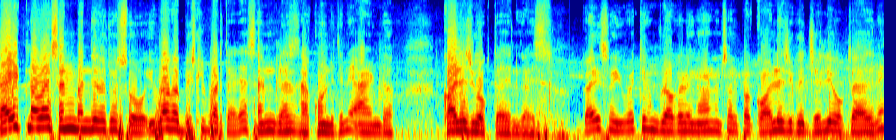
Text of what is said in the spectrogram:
ರೈಟ್ ನಾವೇ ಸನ್ ಬಂದಿರೋದು ಸೊ ಇವಾಗ ಬಿಸಿಲು ಬರ್ತಾ ಇದೆ. ಸನ್ ಗ್ಲಾಸಸ್ ಹಾಕ್ಕೊಂಡಿದ್ದೀನಿ ಆ್ಯಂಡ್ ಕಾಲೇಜ್ಗೆ ಹೋಗ್ತಾ ಇದ್ದೀನಿ ಗೈಸ್ ಗೈಸ್ ಇವತ್ತಿನ ಬ್ಲಾಗಲ್ಲಿ ನಾನು ಸ್ವಲ್ಪ ಕಾಲೇಜಿಗೆ ಜಲ್ಲಿ ಹೋಗ್ತಾ ಇದ್ದೀನಿ.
